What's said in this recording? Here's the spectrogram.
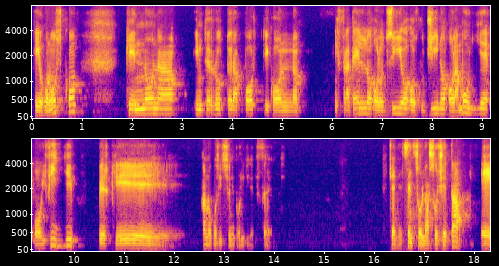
che io conosco che non ha interrotto i rapporti con il fratello o lo zio o il cugino o la moglie o i figli perché hanno posizioni politiche differenti. Cioè, nel senso, la società è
